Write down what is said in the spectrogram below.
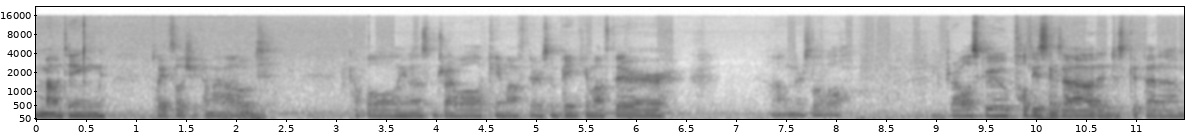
mounting plates that should come out. Couple, you know, some drywall came off there, some paint came off there. Um, there's a little drywall screw, pull these things out and just get that um,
